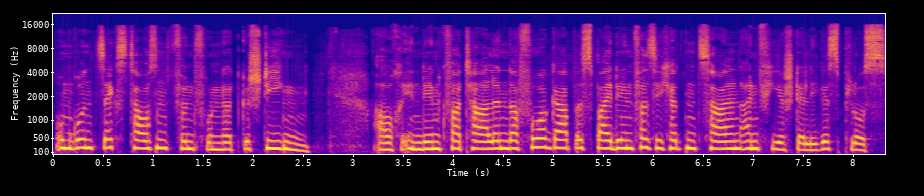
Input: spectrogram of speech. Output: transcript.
um rund 6.500 gestiegen. Auch in den Quartalen davor gab es bei den versicherten Zahlen ein vierstelliges Plus.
